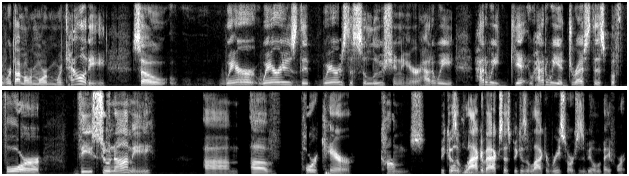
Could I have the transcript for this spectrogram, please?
we're talking about more mortality. So where where is the where is the solution here? How do we how do we get how do we address this before the tsunami um, of poor care comes because well, of lack of access, because of lack of resources to be able to pay for it?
